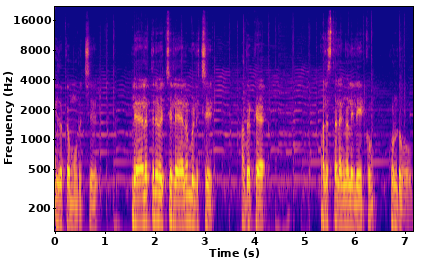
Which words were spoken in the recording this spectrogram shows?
ഇതൊക്കെ മുറിച്ച് ലേലത്തിന് വെച്ച് ലേലം വിളിച്ച് അതൊക്കെ പല സ്ഥലങ്ങളിലേക്കും കൊണ്ടുപോകും.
